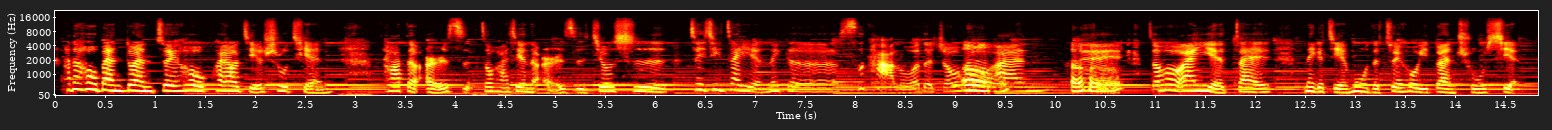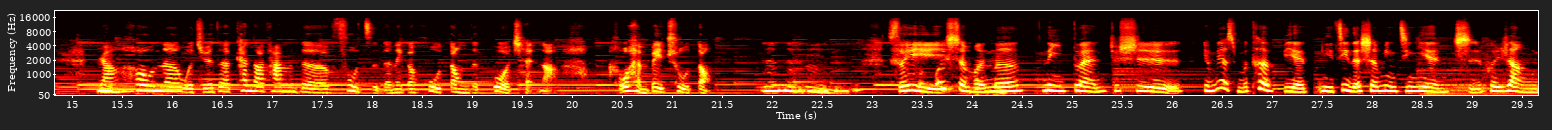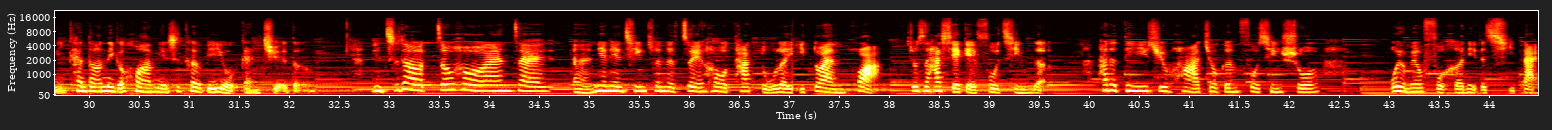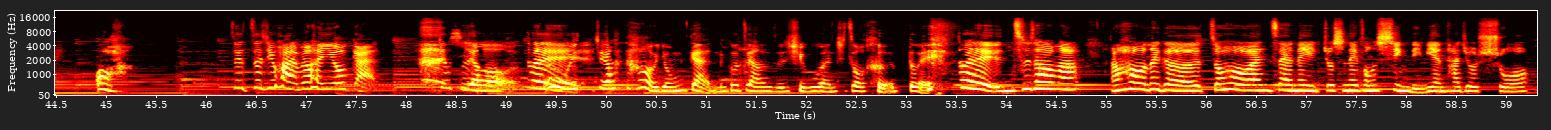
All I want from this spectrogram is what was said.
他的后半段最后快要结束前，他的儿子周华健的儿子就是最近在演那个斯卡罗的周厚。安，哦、对，周厚安也在那个节目的最后一段出现。然后呢，我觉得看到他们的父子的那个互动的过程啊，我很被触动。嗯嗯嗯，所以为什么呢？那一段就是有没有什么特别你自己的生命经验值会让你看到那个画面是特别有感觉的？你知道周厚安在呃《念念青春》的最后，他读了一段话，就是他写给父亲的。他的第一句话就跟父亲说：“我有没有符合你的期待？”哇，这这句话有没有很有感？就是有，对，我觉得他好勇敢，能够这样子去问，去做核对。对，你知道吗？然后那个周厚安在那就是那封信里面，他就说，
